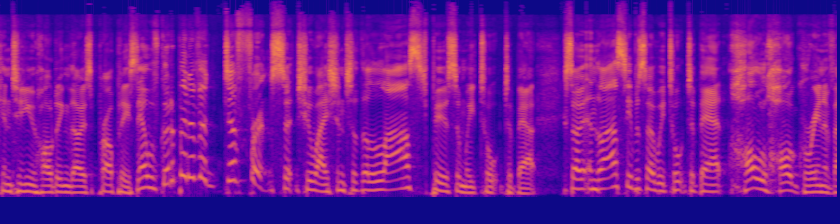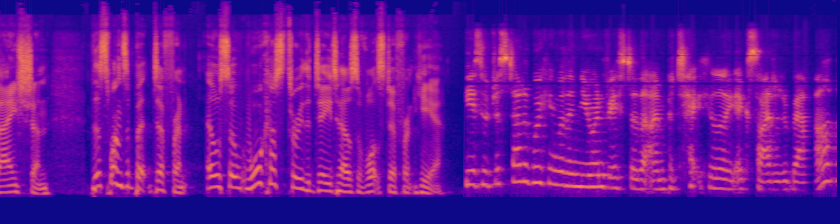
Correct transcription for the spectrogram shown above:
continue holding those properties? Now, we've got a bit of a different situation to the last person we talked about. So, in the last episode, we talked about whole hog renovation. This one's a bit different. Ilse, walk us through the details of what's different here. Yes, we've just started working with a new investor that I'm particularly excited about.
